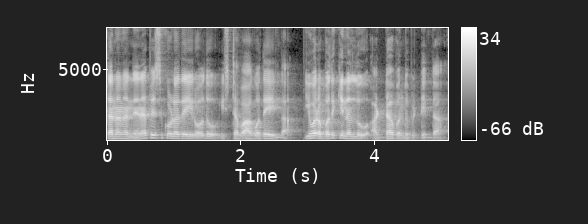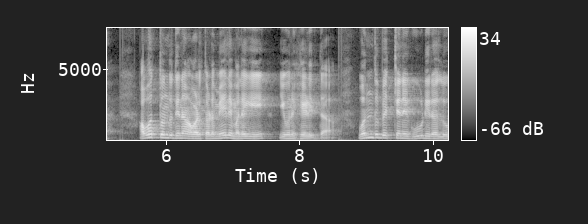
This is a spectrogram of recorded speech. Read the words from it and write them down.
ತನ್ನನ್ನು ನೆನಪಿಸಿಕೊಳ್ಳದೇ ಇರೋದು ಇಷ್ಟವಾಗೋದೇ ಇಲ್ಲ. ಇವರ ಬದುಕಿನಲ್ಲೂ ಅಡ್ಡ ಬಂದು ಬಿಟ್ಟಿದ್ದ. ಅವತ್ತೊಂದು ದಿನ ಅವಳ ತೊಡ ಮೇಲೆ ಮಲಗಿ ಇವನು ಹೇಳಿದ್ದ, ಒಂದು ಬೆಚ್ಚನೆ ಗೂಡಿರಲು,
